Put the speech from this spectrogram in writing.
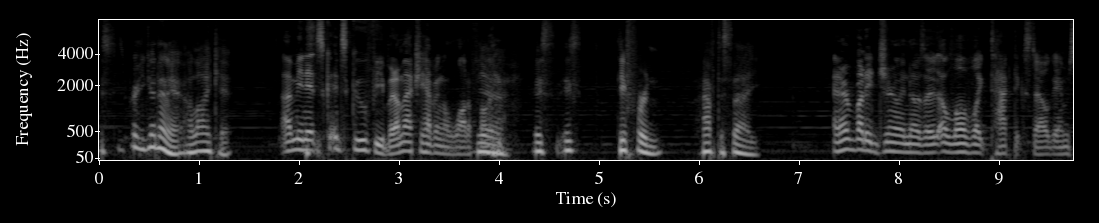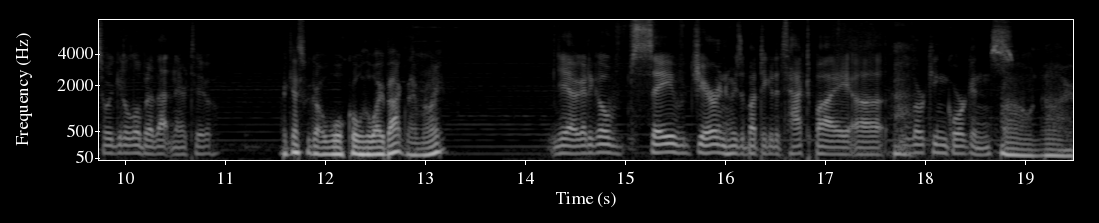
It's, it's pretty good in it. I like it. I mean, it's it's goofy, but I'm actually having a lot of fun. Yeah, it's it's different. I have to say. And everybody generally knows I, I love like tactic style games, so we get a little bit of that in there too. I guess we've got to walk all the way back then, right? Yeah, I got to go save Jaren, who's about to get attacked by uh, lurking gorgons. Oh no.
